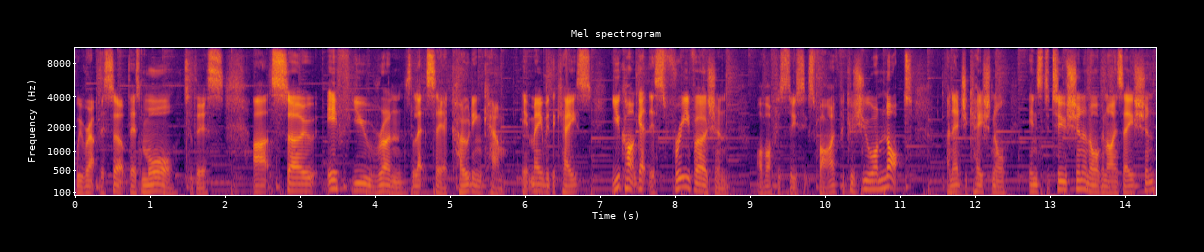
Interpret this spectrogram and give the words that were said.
we wrap this up, there's more to this. Uh, so, if you run, let's say, a coding camp, it may be the case you can't get this free version of Office 365 because you are not an educational institution, an organization.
